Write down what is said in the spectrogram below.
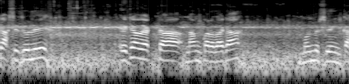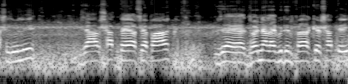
কাশিজুলি এটাও একটা নাম করা জায়গা। ময়মনসিং, কাশিজুলি, যার সাথে আছে পার্ক, যে জয়নাল আবিদিন পার্কের সাথেই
